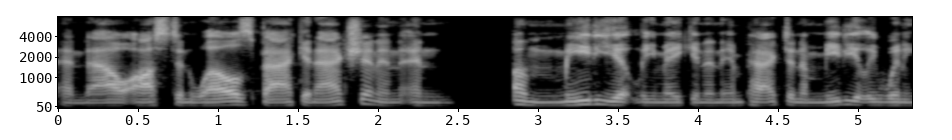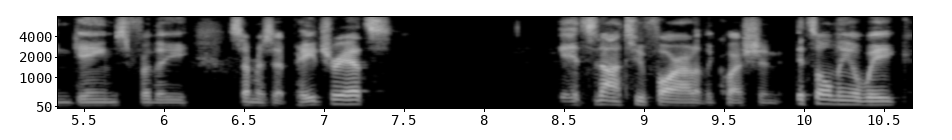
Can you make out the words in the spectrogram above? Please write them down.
and now austin wells back in action and and immediately making an impact and immediately winning games for the somerset patriots it's not too far out of the question. It's only a week.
